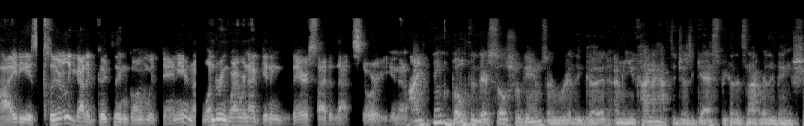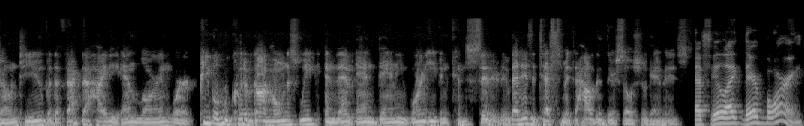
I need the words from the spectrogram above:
Heidi has clearly got a good thing going with Danny, and I'm wondering why we're not getting their side of that story. You know, I think both of their social games are really good. I mean, you kind of have to just guess because it's not really being shown to you. But the fact that Heidi and Lauren were people who could have gone home this week and them and Danny weren't even considered, that is a testament to how good their social game is. I feel like they're boring.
